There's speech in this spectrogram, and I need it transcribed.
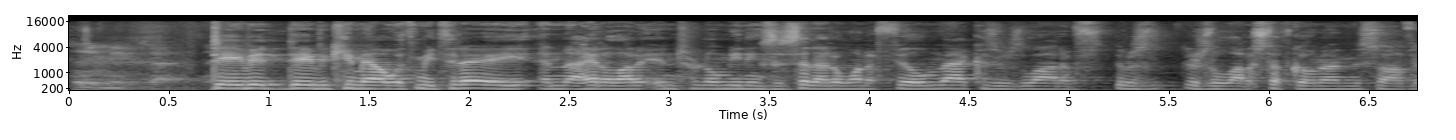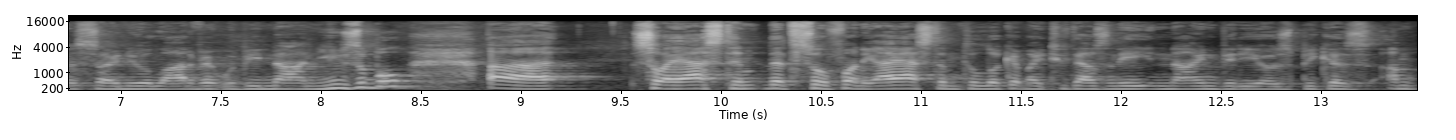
the same exact thing. David David came out with me today, and I had a lot of internal meetings. I said I don't want to film that because there's a lot of there was there's a lot of stuff going on in this office, so I knew a lot of it would be non-usable. Uh, so I asked him. That's so funny. I asked him to look at my 2008 and 9 videos because I'm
